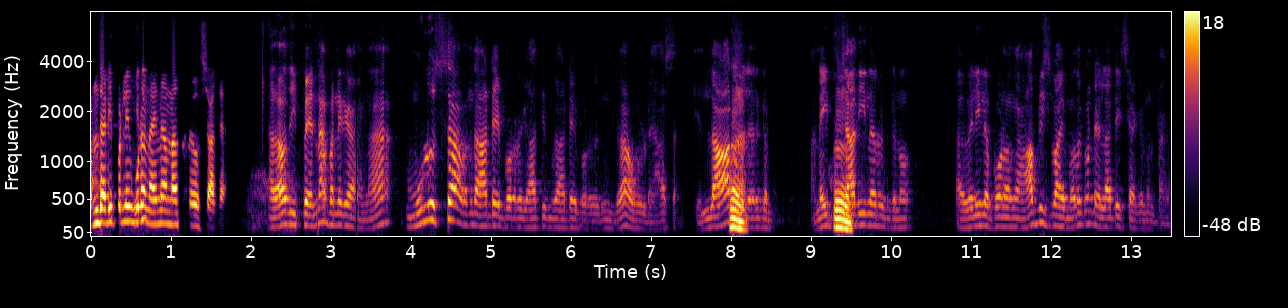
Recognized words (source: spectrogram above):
அந்த அடிப்படையிலும் கூட நயனானந்தன் யோசிச்சாங்க. அதாவது இப்ப என்ன பண்ணிருக்காங்கன்னா முழுசா வந்து ஆட்டை போடுறதுக்கு அதிமுக ஆட்டை போடுறதுன்னு தான் அவங்களுடைய ஆசை. எல்லாரும். அதுல இருக்கணும். அனைத்து. ஜாதியினரும் இருக்கணும். வெளியில போனவங்க ஆபீஸ் பாய் முதற்கொண்டு எல்லாத்தையும் சேர்க்கணும்ட்டாங்க.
